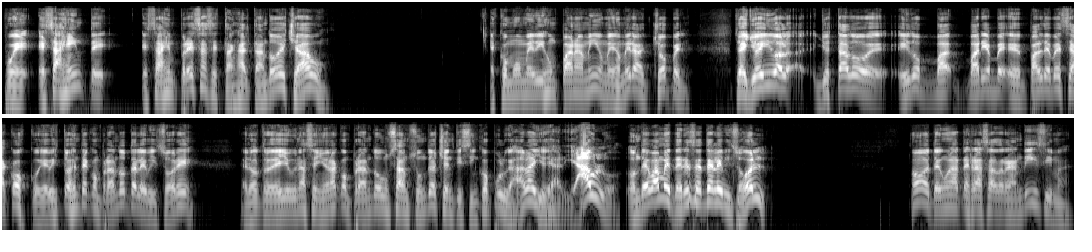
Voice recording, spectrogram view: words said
Pues esa gente, esas empresas se están saltando de chavo. Es como me dijo un pana mío, me dijo, mira, Chopper, o sea, yo he ido, yo he estado, he ido varias, un par de veces a Costco y he visto gente comprando televisores el otro día yo vi una señora comprando un Samsung de 85 pulgadas. Y yo dije, diablo, ¿dónde va a meter ese televisor? No, tengo una terraza grandísima.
